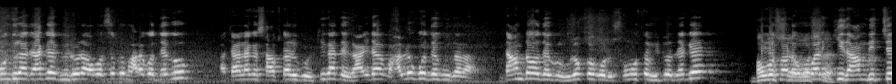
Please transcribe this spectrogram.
বন্ধুরা দেখে ভিডিওটা অবশ্যই করে ভালো করে দেখুক আর চ্যানেলকে সাবস্ক্রাইব ঠিক আছে? গাড়িটা ভালো করে দেখুক দাদা দামটাও দেখুক লক্ষ্য করুন সমস্ত ভিডিও দেখে অবশ্যই, মোবাইল অবশ্যই। কি দাম দিচ্ছে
